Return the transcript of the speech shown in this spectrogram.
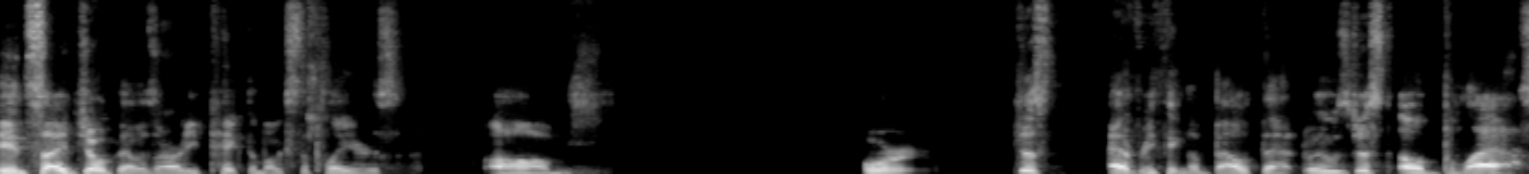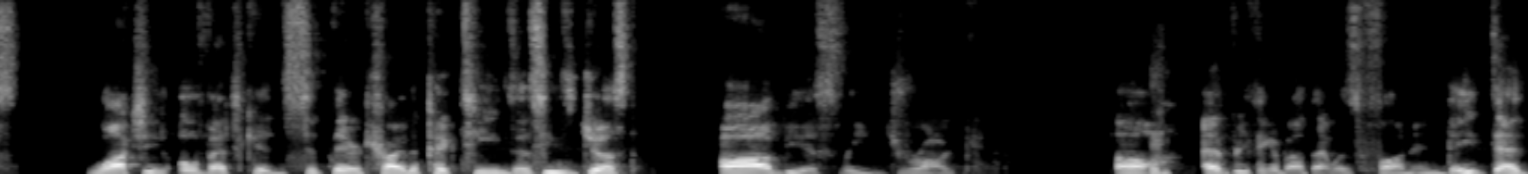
inside joke that was already picked amongst the players. Um or just everything about that. It was just a blast watching Ovechkin sit there trying to pick teams as he's just obviously drunk. Oh, everything about that was fun, and they, that,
